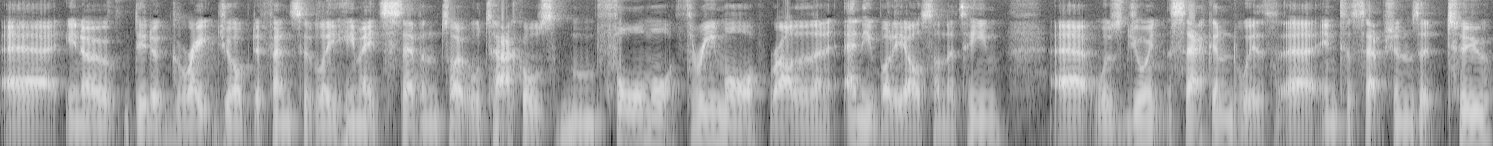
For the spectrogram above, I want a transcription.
Uh, you know, did a great job defensively. He made seven total tackles, four more, three more rather than anybody else on the team. Uh, was joint second with uh, interceptions at two.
